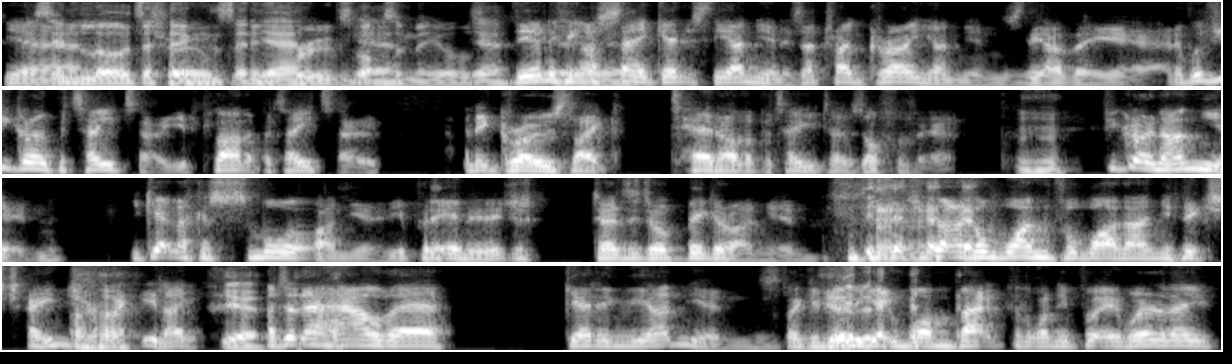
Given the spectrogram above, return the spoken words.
it's in loads of True. things and Yeah, improves lots of meals. yeah, The only thing I'll yeah. say against the onion is I tried growing onions the other year. And if you grow a potato, you plant a potato and it grows like 10 other potatoes off of it. Mhm. If you grow an onion, you get like a small onion and you put it in, and it just turns into a bigger onion. You've got like a one for one onion exchange Uh-huh. rate. Like Yeah. I don't know how they're getting the onions. Like if you're Yeah. only getting one back for the one you put in, where are they?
